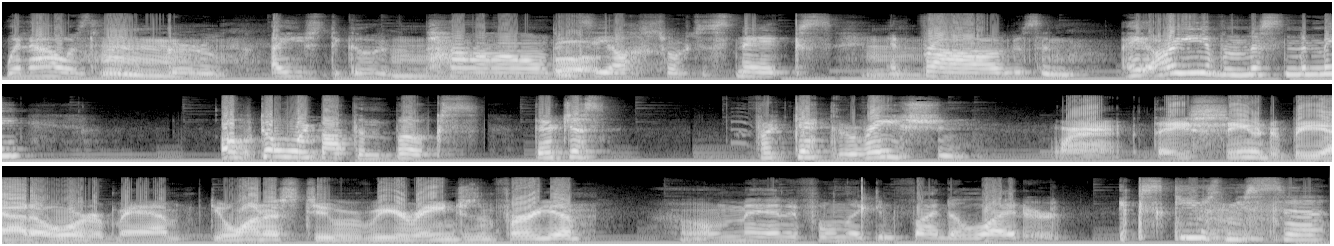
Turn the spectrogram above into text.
when I was a little Hmm. girl, I used to go to the pond and book. see all sorts of snakes Hmm. and frogs and. Hey, are you even listening to me? Oh, don't worry about them books. They're just for decoration. Well, they seem to be out of order, ma'am. Do you want us to rearrange them for you? Oh man, if only I can find a lighter. Excuse me, sir.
